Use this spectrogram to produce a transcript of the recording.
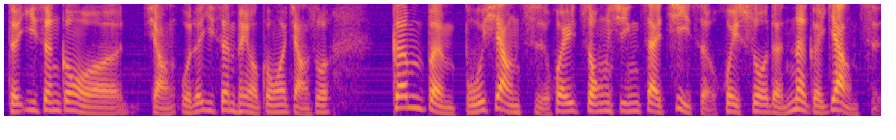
的医生跟我讲，我的医生朋友跟我讲说，根本不像指挥中心在记者会说的那个样子。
